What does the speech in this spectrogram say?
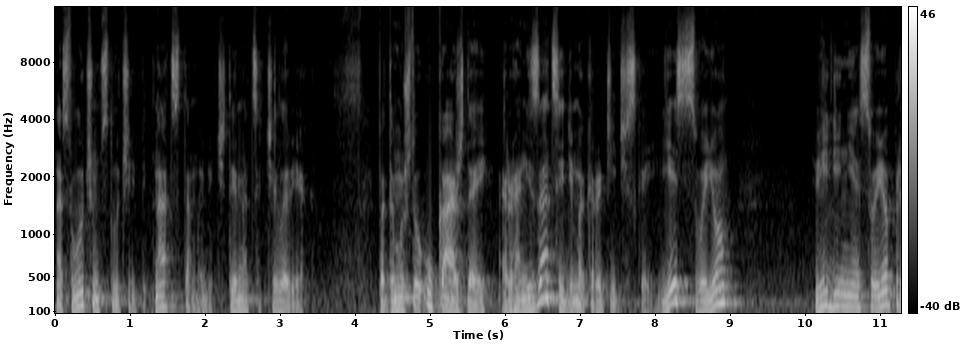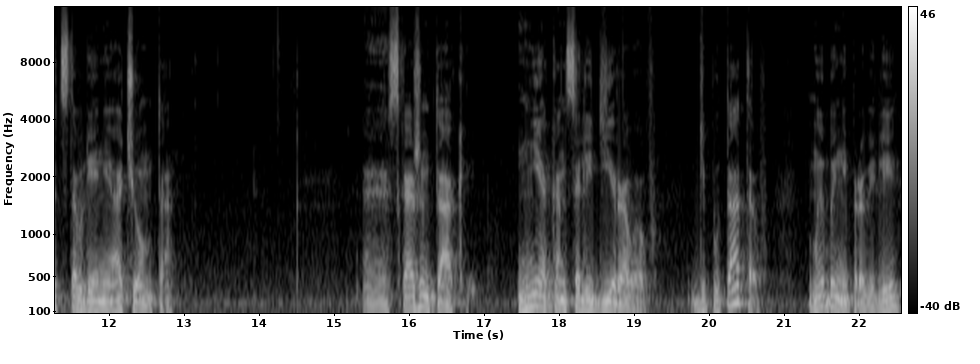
нас в лучшем случае 15 там, или 14 человек. Потому что у каждой организации демократической есть свое видение, свое представление о чем-то. Э, Скажем так, не консолидировав депутатов, мы бы не провели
